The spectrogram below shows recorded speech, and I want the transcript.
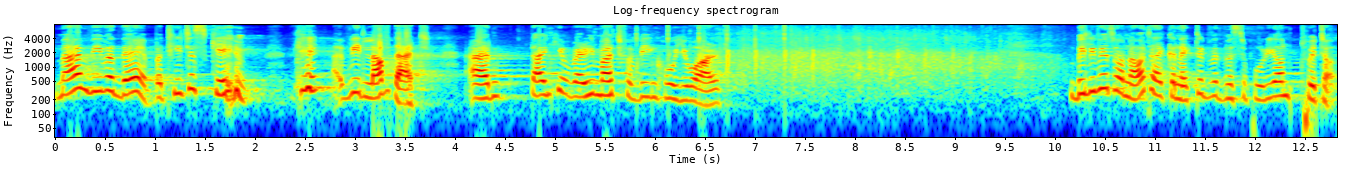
ma'am, we were there, but he just came. Okay? We love that. And thank you very much for being who you are. Believe it or not, I connected with Mr. Puri on Twitter.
